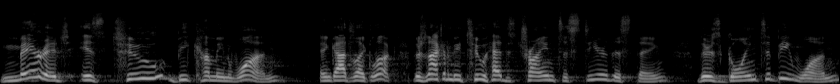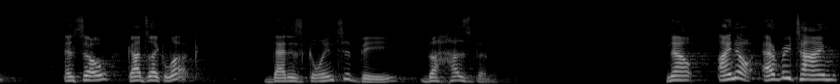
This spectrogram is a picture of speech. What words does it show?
Marriage is two becoming one. And God's like, look, there's not going to be two heads trying to steer this thing. There's going to be one. And so God's like, look, that is going to be the husband. Now, I know every time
